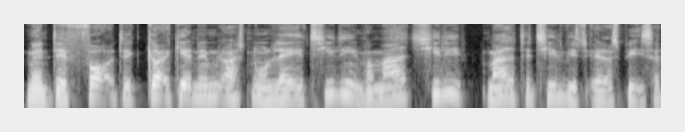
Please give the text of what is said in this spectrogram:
Men det, får, det giver nemlig også nogle lag i chilien, hvor meget chili, meget det chili, vi ellers spiser.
